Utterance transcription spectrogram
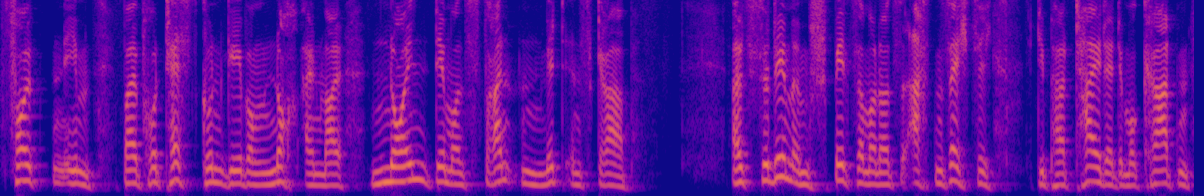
folgten ihm bei Protestkundgebungen noch einmal neun Demonstranten mit ins Grab. Als zudem im Spätsommer 1968 die Partei der Demokraten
